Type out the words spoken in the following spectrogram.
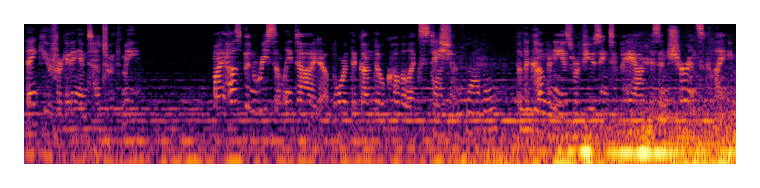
Thank you for getting in touch with me. My husband recently died aboard the Gundo Covalex station, but the company is refusing to pay out his insurance claim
